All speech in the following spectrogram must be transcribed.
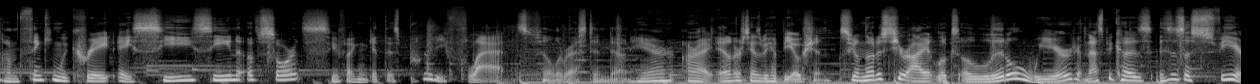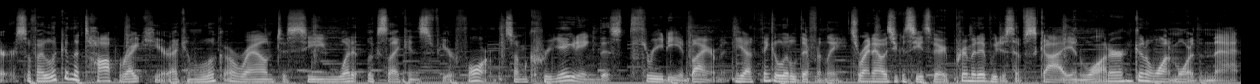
I'm thinking we create a sea scene of sorts. See if I can get this pretty flat. Let's fill the rest in down here. All right, it understands we have the ocean. So you'll notice to your eye it looks a little weird, and that's because this is a sphere. So if I look in the top right here, I can look around to see what it looks like in sphere form. So I'm creating this 3D environment. Yeah, think a little differently. So right now, as you can see, it's very primitive. We just have sky and water. I'm gonna want more than that.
